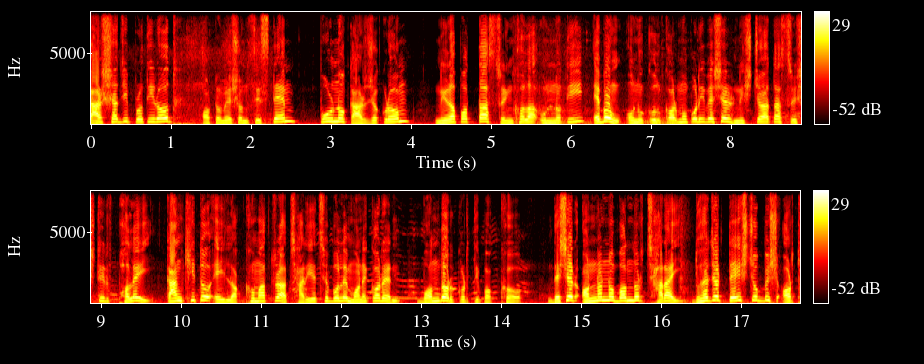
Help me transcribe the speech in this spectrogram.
কারসাজি প্রতিরোধ, অটোমেশন সিস্টেম, পূর্ণ কার্যক্রম নিরাপত্তা, শৃঙ্খলা উন্নতি এবং অনুকূল কর্মপরিবেশের নিশ্চয়তা সৃষ্টির ফলেই কাঙ্ক্ষিত এই লক্ষ্যমাত্রা ছাড়িয়েছে বলে মনে করেন বন্দর কর্তৃপক্ষ। দেশের অন্যান্য বন্দর ছাড়াই দু হাজার তেইশ চব্বিশ অর্থ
